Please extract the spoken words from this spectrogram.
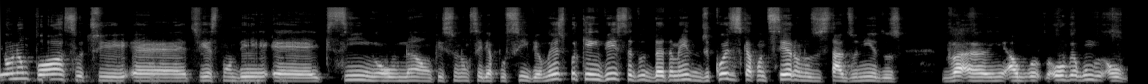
eu não posso te, é, te responder é, que sim ou não, que isso não seria possível, mesmo porque, em vista do, da, também de coisas que aconteceram nos Estados Unidos, houve algum,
